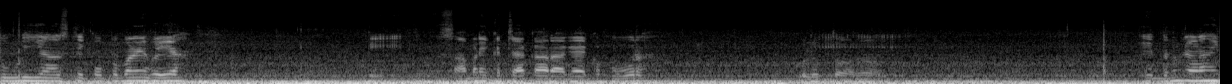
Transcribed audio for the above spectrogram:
ਤੂੜੀ ਵਾਸਤੇ ਕੁੱਪ ਬਣੇ ਹੋਏ ਆ। ਤੇ ਸਾਹਮਣੇ ਕੱਚਾ ਘਰ ਆ ਗਿਆ ਇੱਕ ਹੋਰ। ਇੱਧਰ ਨੂੰ ਜਾਣਾ ਹੈ ਹੀ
